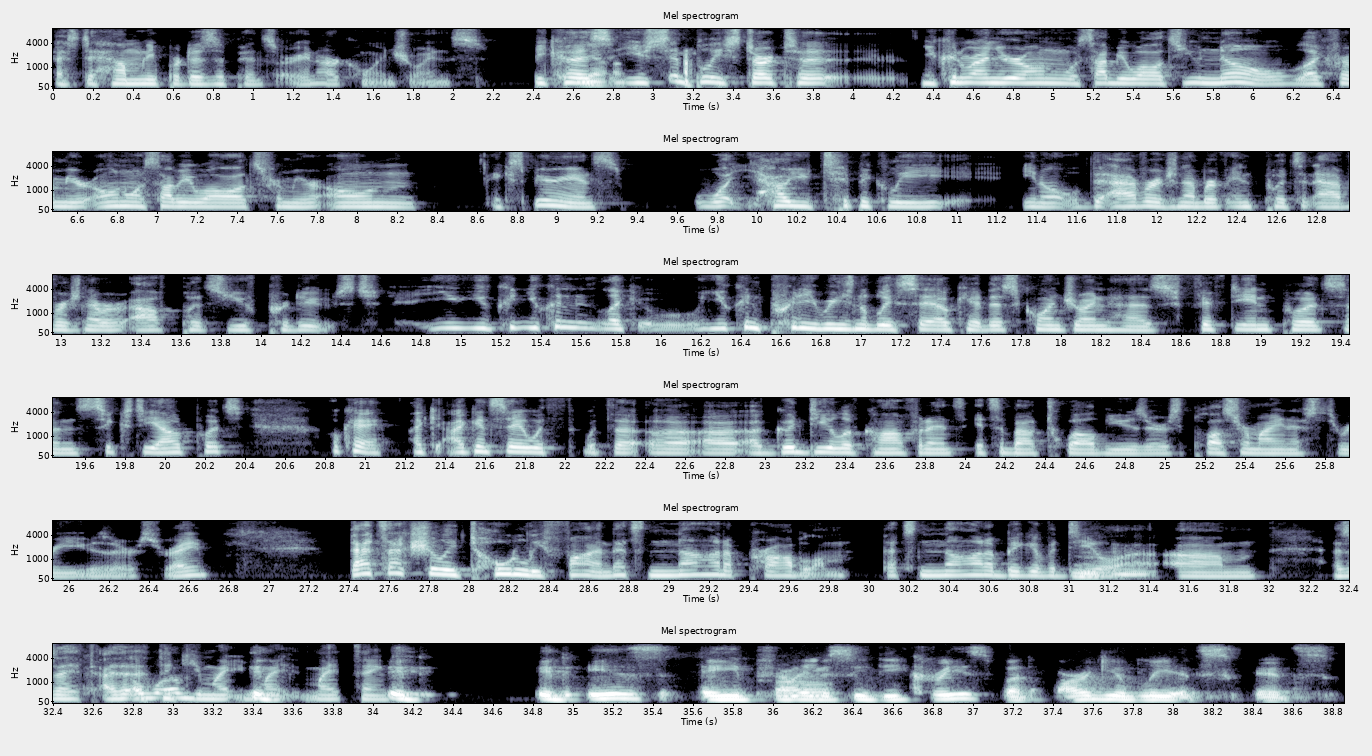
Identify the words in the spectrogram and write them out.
as to how many participants are in our coin joins because you simply start to you can run your own wasabi wallets you know like from your own wasabi wallets from your own experience what how you typically you know the average number of inputs and average number of outputs you've produced. You you can you can like you can pretty reasonably say okay this coin join has 50 inputs and 60 outputs. Okay I can say with with a, a, a good deal of confidence it's about 12 users plus or minus three users right? That's actually totally fine. That's not a problem. That's not a big of a deal Mhm. um as i i, I Well, think you might it- might might think. It it is a privacy decrease, but arguably it's it's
